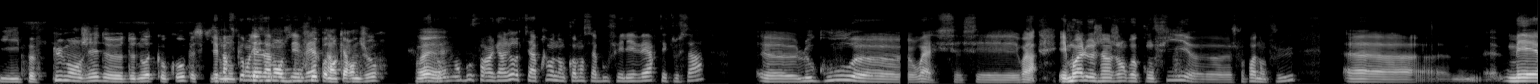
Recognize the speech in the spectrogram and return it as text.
ils peuvent plus manger de, de noix de coco parce qu'ils Mais en parce ont qu'on les a tellement bouffé pendant après. 40 jours. Parce Ouais, ouais. qu'on en bouffe par un jour et puis après on en commence à bouffer les vertes et tout ça. Euh, le goût, euh, ouais, c'est- voilà. Et moi, le gingembre confit, euh, je peux pas non plus. mais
